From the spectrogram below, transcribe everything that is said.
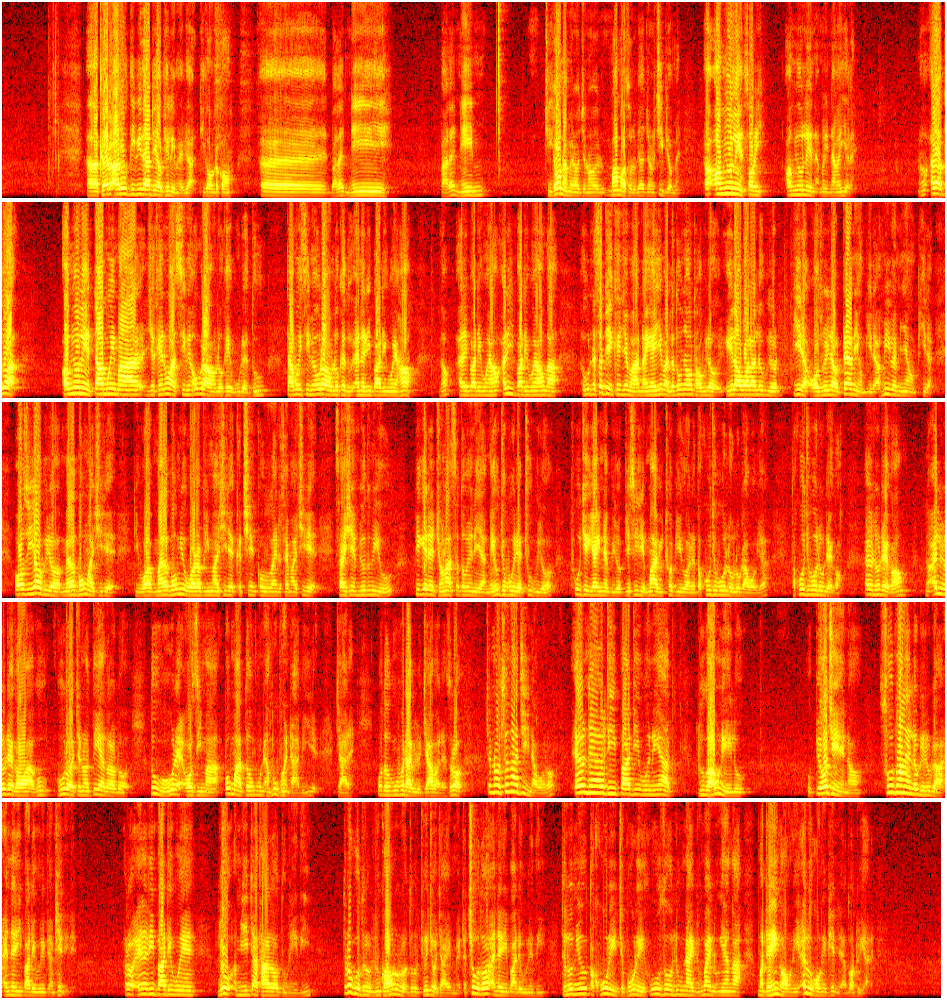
အဲကျွန်တော်အားလုံးတီးပြီးသားတယောက်ဖြစ်လိမ့်မယ်ဗျဒီကောင်တစ်ကောင်အဲဗာလဲနေဗာလဲနေဒီကောင်နာမည်တော့ကျွန်တော်မမဆိုလို့ဗျကျွန်တော်ကြည့်ပြောမယ်အောင်မျိုးလင်း sorry အောင်မျိုးလင်းနာမည်နာမည်ရလဲနော်အဲ့တော့ तू ကအောင်မျိုးလင်းတာမွေမှာရခင်တော့စီမင်ဥက္ကဋ္ဌအောင်လုပ်ခဲ့ဘူးတဲ့ तू တာမွေစီမင်ဥက္ကဋ္ဌအောင်လုပ်ခဲ့သူ NLD ပါတီဝင်ဟောင်း နော် NLD ပါတီဝင်ဟောင်းအဲ့ဒီပါတီဝင်ဟောင်းကအခု21အခင်းချင်းမှာနိုင်ငံရေးမှာလက်သုံးချောင်းထောက်ပြီးတော့အေးလာဝါလာလုပ်ပြီးတော့ပြေးတာအော်စတြေးလျကိုတန်းနေအောင်ပြေးတာအမိပဲမြင်အောင်ပြေးတာအော်စီရောက်ပြီးတော့မဲလ်ဘုန်းမှာရှိတဲ့ဒီမဲလ်ဘုန်းမြို့ဝါရဗီမှာရှိတဲ့ကချင်ကုန်ဆိုင်တစ်ဆိုင်မှာရှိတဲ့ဆိုင်ရှင်အမျိုးသမီးကိုပြီးခဲ့တဲ့ဇွန်လ23ရက်နေ့ကငရုတ်ကြိုးပွေးတဲ့ထုပြီးတော့ထိုးချိတ်ရိုက်နေပြီးတော့ပစ္စည်းတွေမှာပြီးထွက်ပြေးသွားတယ်တခိုးကြိုးပွေးလို့လုပ်တာပေါ့ဗျာတခိုးကြိုးပွေးလုပ်တဲ့ကောင်အဲ့လိုလုပ်တဲ့ကောင်နော်အဲ့လိုလုပ်တဲ့ကောင်ကအခုအခုတော့ကျွန်တော်သိရတော့တော့သူ့ကိုတဲ့အော်စီမှာပုံမှန်3ခုနဲ့အမှုဖွင့်ထားပြီးတဲ့ကြားတယ်ဟို3ခုဖွင့်ထားပြီးလို့ကြားပါတယ်ဆိုတော့ ကျွန်တော်စဉ်းစားကြည့်နေတာပေါ့နော် LNLD ပါတီဝင်တွေကလူကောင်းနေလို့ဟိုပြောချင်ရင်တော့စိုးသွမ်းတဲ့လုပ်တွေလုပ်တာ NLD ပါတီဝင်ပြန်ဖြစ်နေတယ်အဲ့တော့ NLD ပါတီဝင်လို့အမည်တတ်ထားသောသူတွေဒီသူတို့ကိုသူတို့လူကောင်းလို့တော့သူတို့ကြွေးကြော်ကြရမယ်တချို့သော NLD ပါတီဝင်တွေဒီဒီလိုမျိုးတခိုးတွေကြပိုးတွေဟိုးဆိုးလူနိုင်လူမိုက်လူရန်ကမဒိန်းကောင်တွေအဲ့လိုကောင်တွေဖြစ်နေတာတော့တွေ့ရတယ်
